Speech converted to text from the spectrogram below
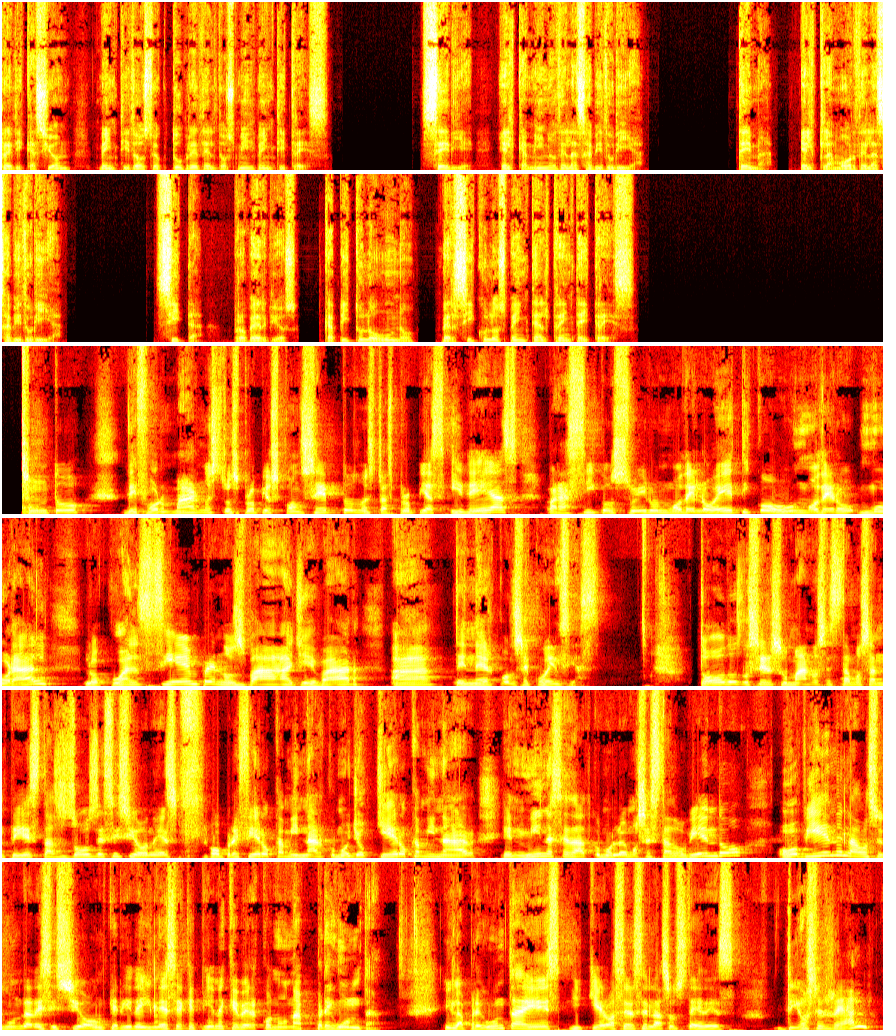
Predicación, 22 de octubre del 2023. Serie, El Camino de la Sabiduría. Tema, El Clamor de la Sabiduría. Cita, Proverbios, capítulo 1, versículos 20 al 33 asunto de formar nuestros propios conceptos, nuestras propias ideas, para así construir un modelo ético o un modelo moral, lo cual siempre nos va a llevar a tener consecuencias. Todos los seres humanos estamos ante estas dos decisiones, o prefiero caminar como yo quiero caminar, en mi necedad como lo hemos estado viendo, o viene la segunda decisión, querida iglesia, que tiene que ver con una pregunta. Y la pregunta es, y quiero hacérselas a ustedes, ¿Dios es real?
